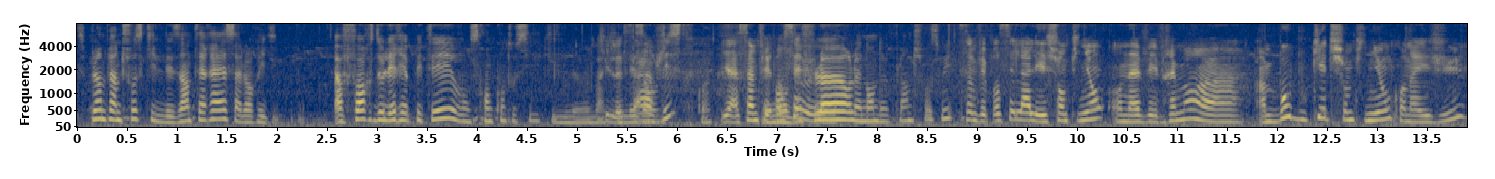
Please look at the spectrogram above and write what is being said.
c'est plein plein de choses qui les intéressent. Alors, ils- à force de les répéter, on se rend compte aussi qu'ils euh, bah, le les savent. enregistrent. Quoi. Ça me fait Le nom penser des euh, fleurs, le nom de plein de choses, oui. Ça me fait penser là, les champignons. On avait vraiment euh, un beau bouquet de champignons qu'on avait vu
